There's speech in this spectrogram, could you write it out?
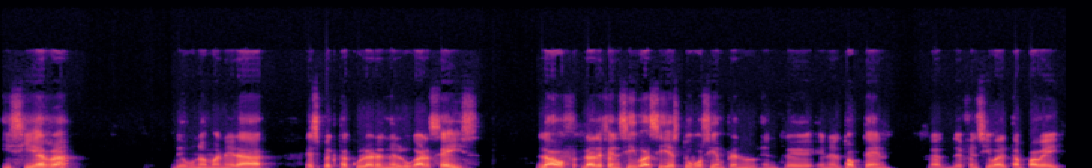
y cierra de una manera espectacular en el lugar 6. La, defensiva sí estuvo siempre en, entre, en el top 10, la defensiva de Tampa Bay.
